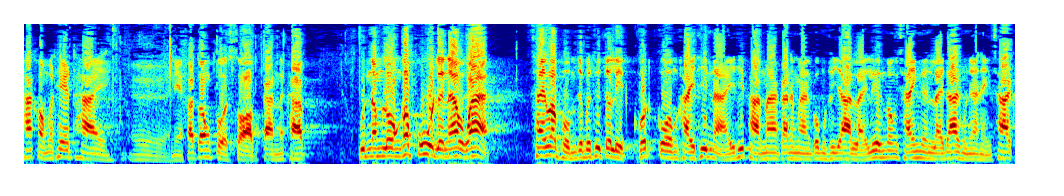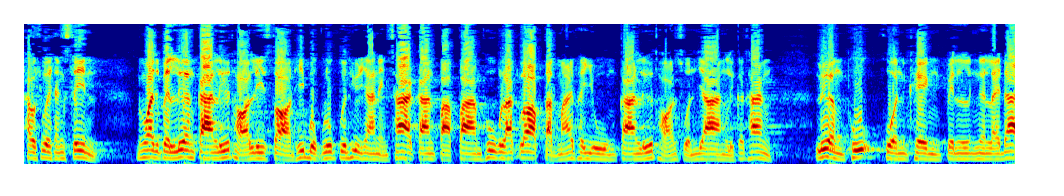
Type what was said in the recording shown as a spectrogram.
พักของประเทศไทยเออเนี่ยเขาต้องตรวจสอบกันนะครับ คุณนำรงก็พูดเลยนะบอกว่า ใช่ว่าผมจะไปทุจริตคดโกงใครที่ไหนที่ผ่านมาการทำงานกรมอุทยานหลายเรื่องต้องใช้เงินรายได้ของอุทยานแห่งชาติเข้าช่วยทั้งสิ้น ไม่ว่าจะเป็นเรื่องการรื้อถอนรีสอร์ทที่บุกรุกพื้นที่อุทยานแห่งชาติการปราบปรามผู้ลักลอบตัดไม้พยุงการรื้อถอนสวนยางหรือกระทั่งเรื่องผู้ควรเคงเป็นเงินรายได้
